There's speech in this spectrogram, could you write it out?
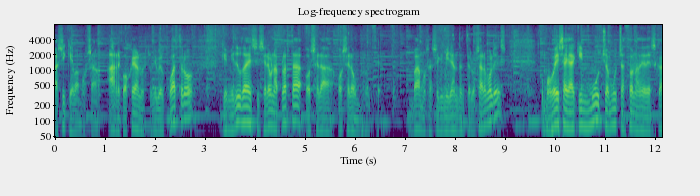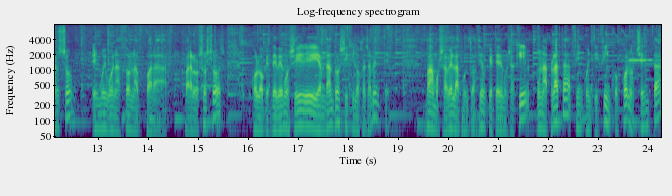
Así que vamos a, recoger a nuestro nivel 4. Que mi duda es si será una plata o será, o será un bronce. Vamos a seguir mirando entre los árboles. Como veis hay aquí mucha, mucha zona de descanso. Es muy buena zona para, para los osos, con lo que debemos ir andando sigilosamente. Vamos a ver la puntuación que tenemos aquí. Una plata, 55,80.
